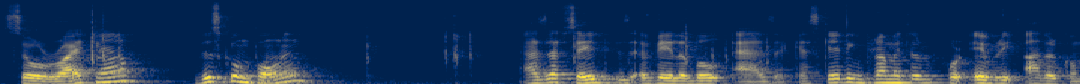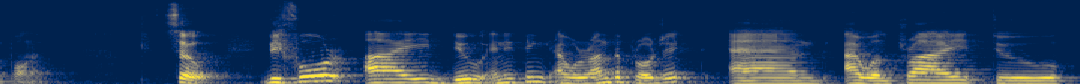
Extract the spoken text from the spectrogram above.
So right now, this component as I've said, is available as a cascading parameter for every other component. So before I do anything, I will run the project and I will try to,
